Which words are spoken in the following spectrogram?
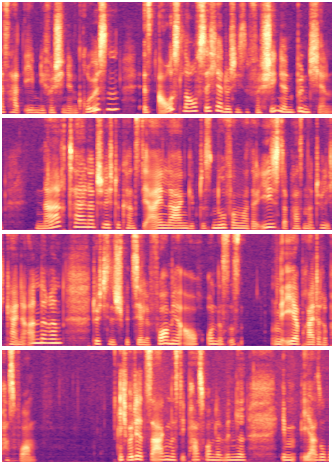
es hat eben die verschiedenen Größen, ist auslaufsicher durch diese verschiedenen Bündchen. Nachteil natürlich, du kannst die Einlagen, gibt es nur von Mother East, da passen natürlich keine anderen, durch diese spezielle Form ja auch und es ist eine eher breitere Passform. Ich würde jetzt sagen, dass die Passform der Windel eben eher so,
